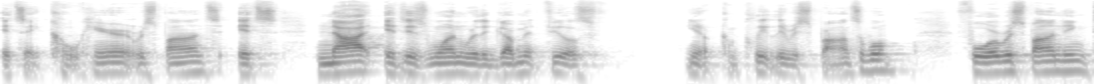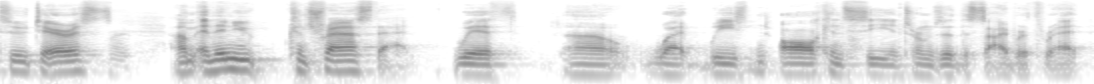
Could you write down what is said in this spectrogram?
It's a coherent response. It's not, it is one where the government feels, you know, completely responsible for responding to terrorists. Um, and then you contrast that with uh, what we all can see in terms of the cyber threat.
